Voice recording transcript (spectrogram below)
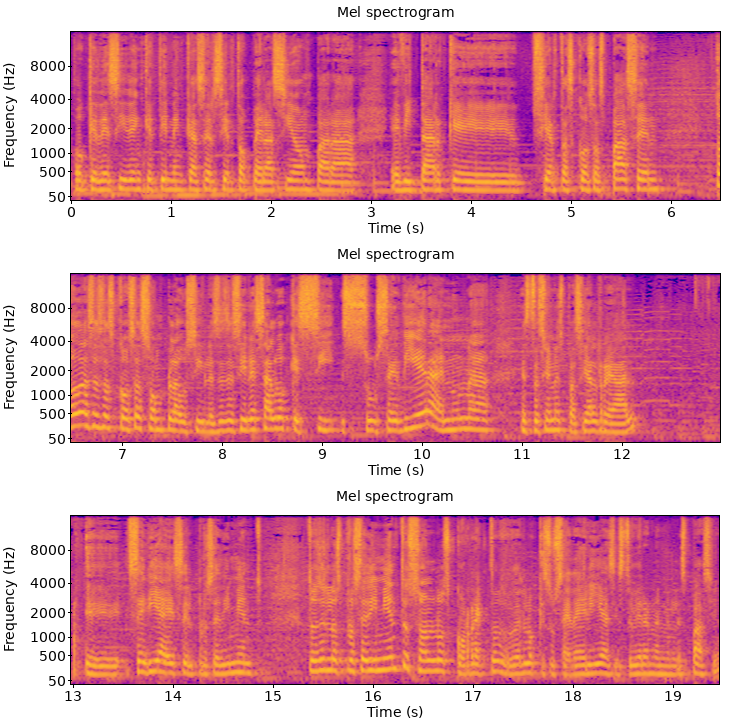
o que deciden que tienen que hacer cierta operación para evitar que ciertas cosas pasen. Todas esas cosas son plausibles, es decir, es algo que si sucediera en una estación espacial real, eh, sería ese el procedimiento. Entonces los procedimientos son los correctos, es lo que sucedería si estuvieran en el espacio.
